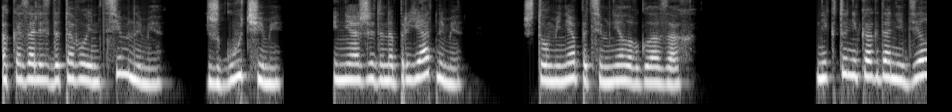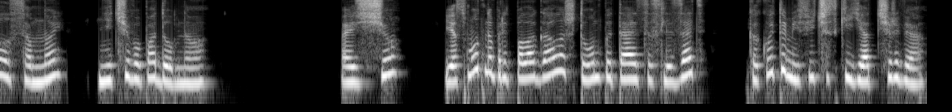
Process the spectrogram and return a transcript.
оказались до того интимными, жгучими и неожиданно приятными, что у меня потемнело в глазах. Никто никогда не делал со мной ничего подобного. А еще я смутно предполагала, что он пытается слезать какой-то мифический яд червя,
